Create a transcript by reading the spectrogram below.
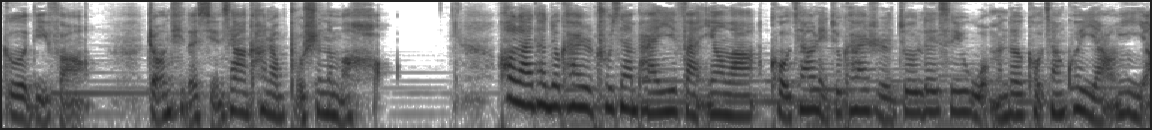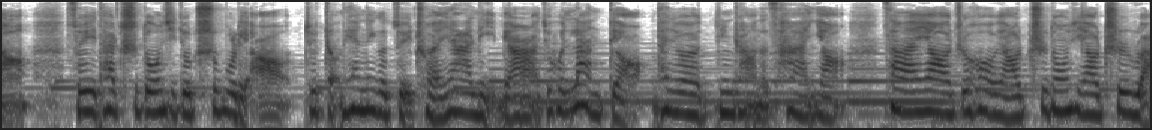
各个地方，整体的形象看着不是那么好。后来他就开始出现排异反应了，口腔里就开始就类似于我们的口腔溃疡一样，所以他吃东西就吃不了，就整天那个嘴唇呀里边啊就会烂掉，他就要经常的擦药，擦完药之后要吃东西要吃软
